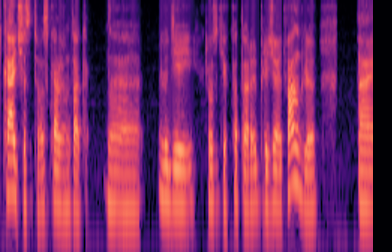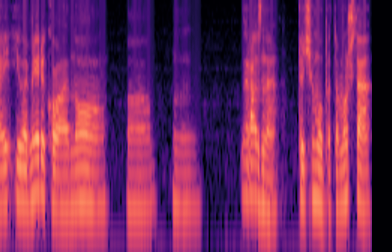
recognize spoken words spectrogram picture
качество, скажем так, э, людей русских, которые приезжают в Англию а, и в Америку, оно разное. Почему? Потому что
